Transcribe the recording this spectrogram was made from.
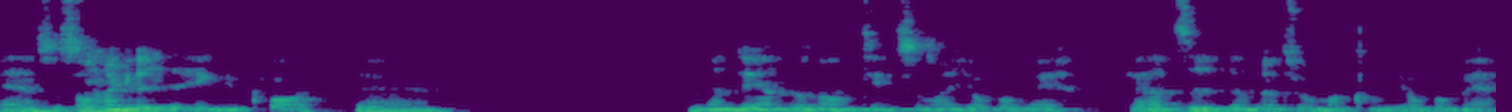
Eh, Mm. Så sådana grejer hänger ju kvar. Mm. Men det är ändå någonting som man jobbar med hela tiden och jag tror man kommer jobba med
